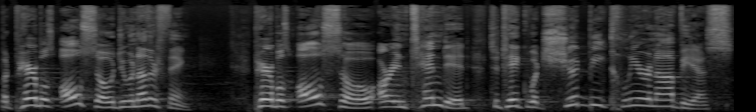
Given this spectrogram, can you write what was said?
But parables also do another thing. Parables also are intended to take what should be clear and obvious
